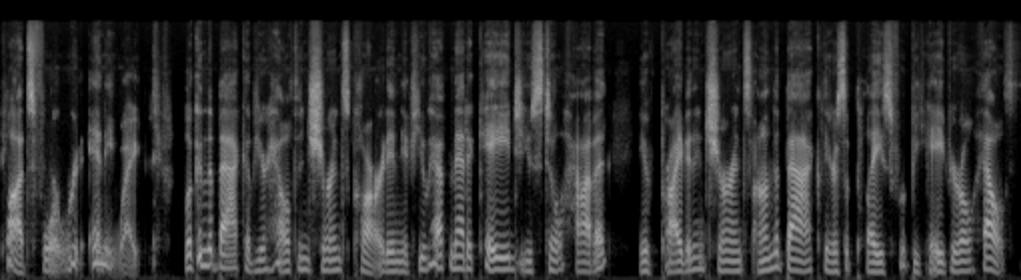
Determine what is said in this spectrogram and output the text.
plods forward anyway. Look in the back of your health insurance card. And if you have Medicaid, you still have it. You have private insurance. On the back, there's a place for behavioral health.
